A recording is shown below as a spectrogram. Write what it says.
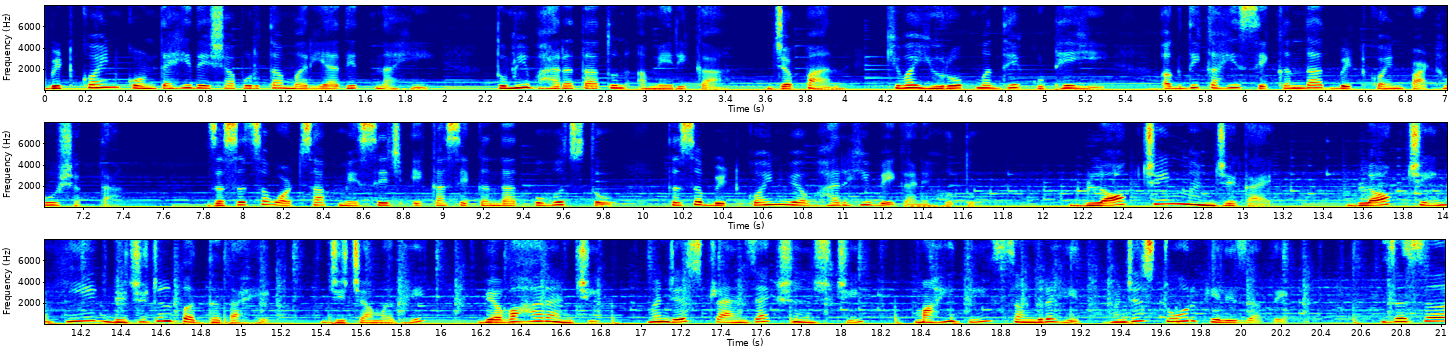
बिटकॉईन कोणत्याही देशापुरता मर्यादित नाही. तुम्ही भारतातून अमेरिका जपान किंवा युरोपमध्ये कुठेही अगदी काही सेकंदात बिटकॉइन पाठवू शकता. जसंच व्हॉट्सअप मेसेज एका सेकंदात पोहोचतो तसं बिटकॉईन व्यवहारही वेगाने होतो. ब्लॉकचेन म्हणजे काय? ब्लॉकचेन ही एक डिजिटल पद्धत आहे जिच्यामध्ये व्यवहारांची म्हणजेच ट्रान्झॅक्शन्सची माहिती संग्रहित म्हणजे स्टोअर केली जाते. जसं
